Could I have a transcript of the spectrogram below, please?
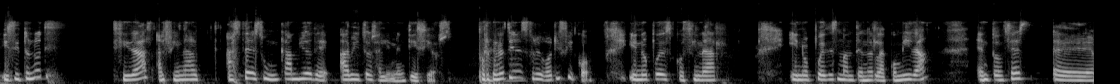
Y si tú no tienes electricidad, al final haces un cambio de hábitos alimenticios, porque no tienes frigorífico y no puedes cocinar y no puedes mantener la comida. Entonces, eh,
